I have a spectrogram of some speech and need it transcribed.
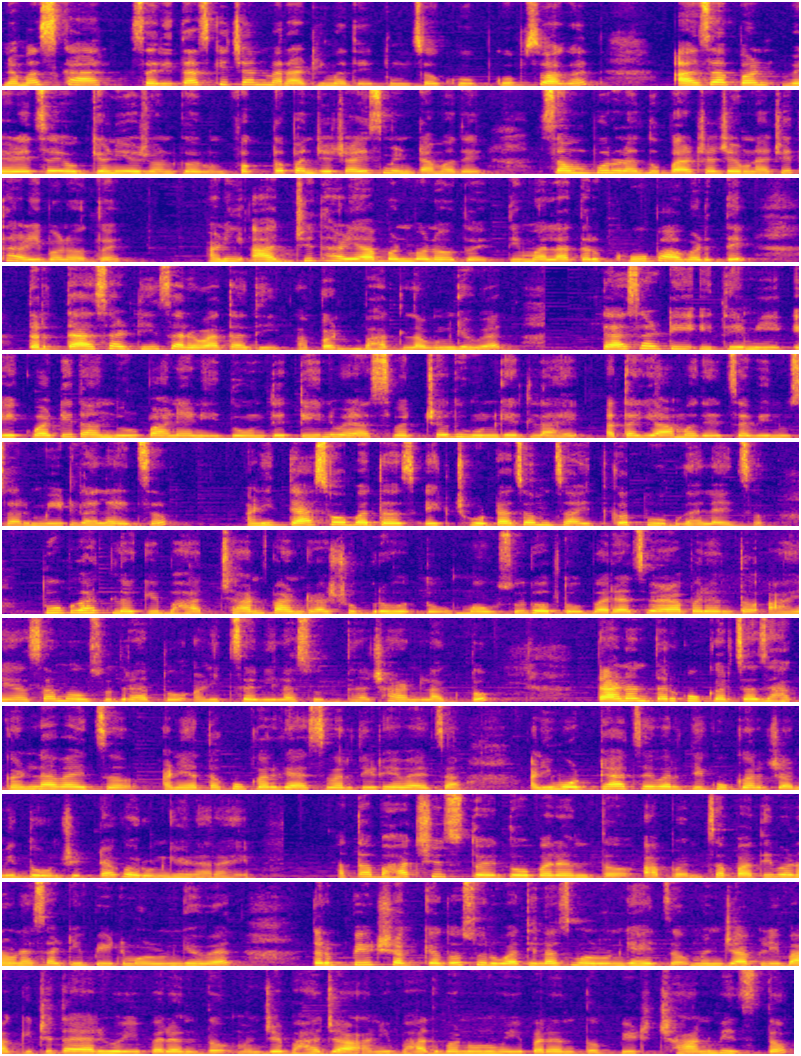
नमस्कार. सरिताज किचन मराठीमध्ये तुमचं खूप खूप स्वागत. आज आपण वेळेचं योग्य नियोजन करून फक्त पंचेचाळीस मिनटामध्ये संपूर्ण दुपारच्या जेवणाची थाळी बनवतो आहे आणि आज जी थाळी आपण बनवतो आहे ती मला तर खूप आवडते. तर त्यासाठी सर्वात आधी आपण भात लावून घेऊयात. त्यासाठी इथे मी एक वाटी तांदूळ पाण्याने दोन ते तीन वेळा स्वच्छ धुवून घेतला आहे. आता यामध्ये चवीनुसार मीठ घालायचं. आणि त्यासोबतच एक छोटा चमचा इतकं तूप घालायचं. तूप घातलं की भात छान पांढरा शुभ्र होतो मौसूद होतो बऱ्याच वेळापर्यंत आहे असा मौसूद राहतो आणि चवीला सुद्धा छान लागतो. त्यानंतर कुकरचं झाकण लावायचं आणि आता कुकर गॅसवरती ठेवायचा आणि मोठ्या आचेवरती कुकरच्या मी दोन शिट्ट्या करून घेणार आहे. आता भात शिजतोय तोपर्यंत आपण चपाती बनवण्यासाठी पीठ मळून घेऊयात. तर पीठ शक्यतो सुरुवातीलाच मळून घ्यायचं. म्हणजे आपली बाकीची तयारी होईपर्यंत म्हणजे भाज्या आणि भात बनवून होईपर्यंत पीठ छान भिजतं.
